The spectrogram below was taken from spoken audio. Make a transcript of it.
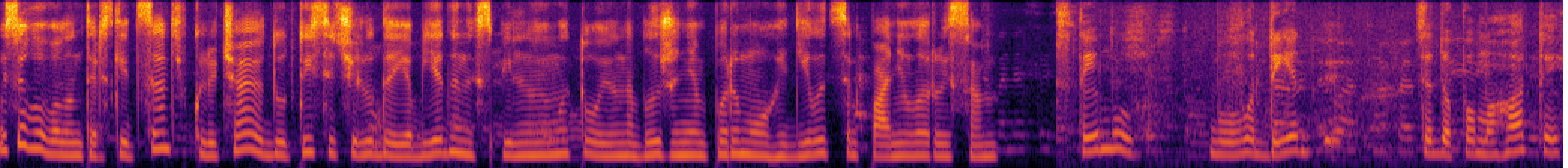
Усього волонтерський центр включає до тисячі людей, об'єднаних спільною метою наближенням перемоги. Ділиться пані Лариса. Стимул був один це допомагати,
